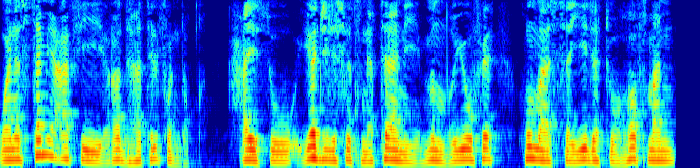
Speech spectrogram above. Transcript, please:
ونستمع في ردهة الفندق حيث يجلس اثنتان من ضيوفه هما السيدة هوفمان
